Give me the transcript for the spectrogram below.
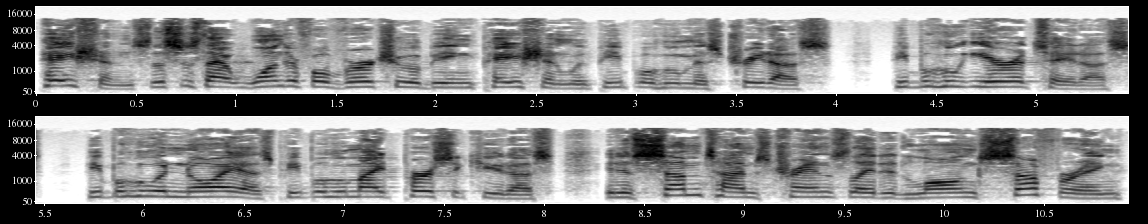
Patience. This is that wonderful virtue of being patient with people who mistreat us, people who irritate us, people who annoy us, people who might persecute us. It is sometimes translated long suffering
